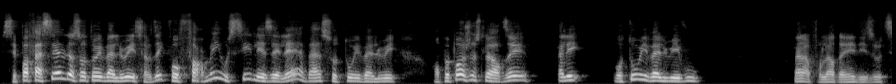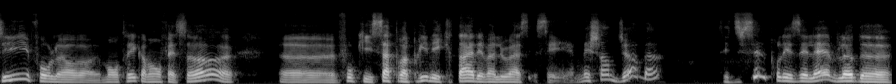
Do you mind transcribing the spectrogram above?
Ce n'est pas facile de s'auto-évaluer. Ça veut dire qu'il faut former aussi les élèves à s'auto-évaluer. On ne peut pas juste leur dire Allez, Auto-évaluez-vous. Il faut leur donner des outils, il faut leur montrer comment on fait ça. Il euh, faut qu'ils s'approprient les critères d'évaluation. C'est un méchant job, hein? C'est difficile pour les élèves là, de.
